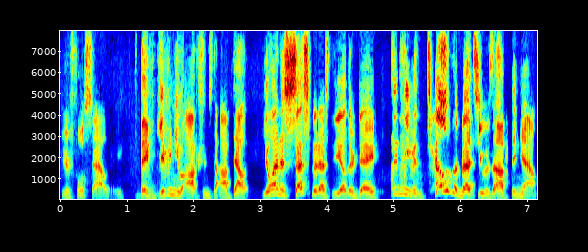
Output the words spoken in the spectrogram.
your full salary they've given you options to opt out Yoenis Cespedes the other day didn't even tell the Mets he was opting out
